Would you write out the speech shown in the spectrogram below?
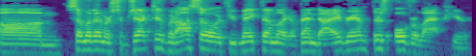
Um, some of them are subjective, but also if you make them like a Venn diagram, there's overlap here.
